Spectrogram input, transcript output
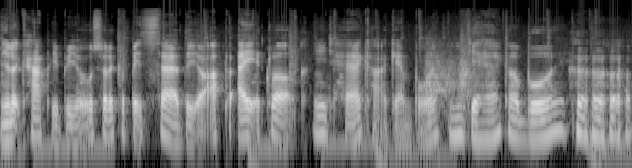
You look happy, but you also look a bit sad that you're up at 8 o'clock. You need your haircut again, boy. You need your haircut, boy.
